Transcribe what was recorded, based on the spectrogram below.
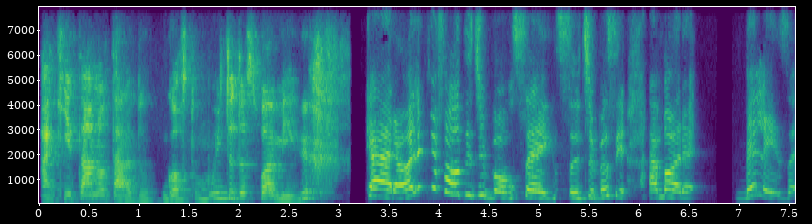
Aqui tá anotado. Gosto muito da sua amiga. Cara, olha que falta de bom senso. Tipo assim, agora, beleza.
